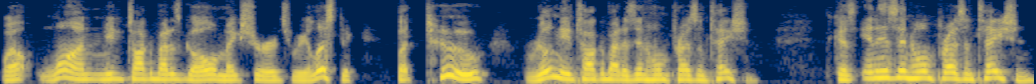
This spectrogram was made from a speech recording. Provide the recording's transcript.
Well, one, need to talk about his goal and make sure it's realistic. But two, really need to talk about his in-home presentation, because in his in-home presentation,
